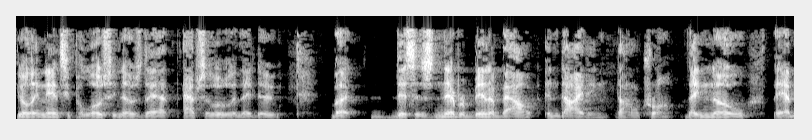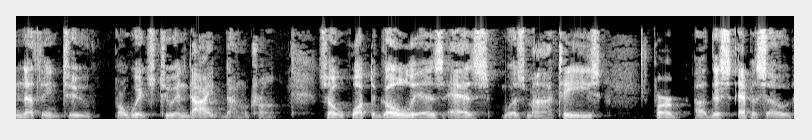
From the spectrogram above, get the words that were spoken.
You don't think Nancy Pelosi knows that? Absolutely they do. But this has never been about indicting Donald Trump. They know they have nothing to, for which to indict Donald Trump. So what the goal is, as was my tease for uh, this episode,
